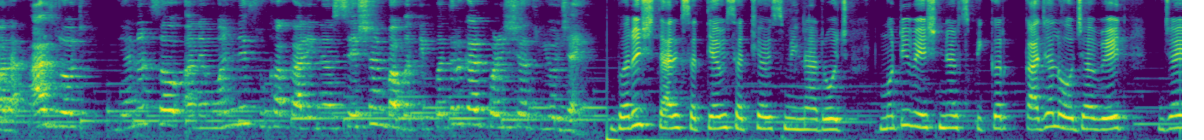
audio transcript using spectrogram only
દ્વારા આજ રોજ ધ્યાનોત્સવ અને મનને સુખાકારીના સેશન બાબતે પત્રકાર પરિષદ યોજાઈ. ભરૂચ તારીખ સત્યાવીસ અઠ્યાવીસ મેના રોજ મોટિવેશનલ સ્પીકર કાજલ ઓઝા વેદ જય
